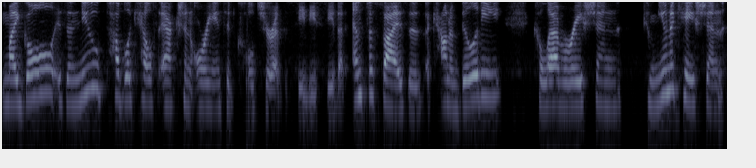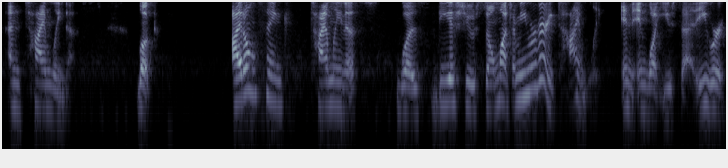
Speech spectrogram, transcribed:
my goal is a new public health action oriented culture at the CDC that emphasizes accountability, collaboration, communication, and timeliness. Look, I don't think timeliness was the issue so much. I mean, you were very timely in in what you said. You were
